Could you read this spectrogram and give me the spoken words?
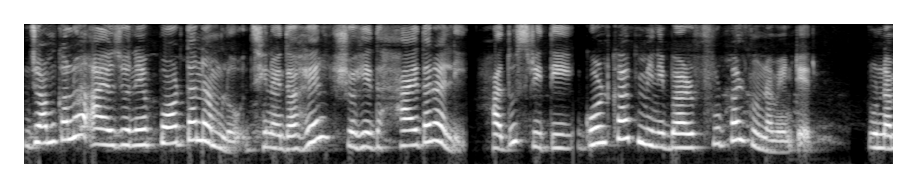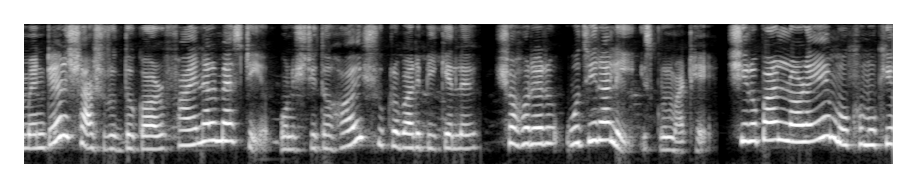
জমকালো আয়োজনে পর্দা নামল ঝিনাইদহের শহীদ হায়দার আলী। হাদু স্মৃতি গোল্ড কাপ মিনিবার ফুটবল টুর্নামেন্টের। টুর্নামেন্টের শ্বাসরুদ্ধকর ফাইনাল ম্যাচটি অনুষ্ঠিত হয় শুক্রবার বিকেলে শহরের উজির আলী স্কুল মাঠে। শিরোপার লড়াইয়ে মুখোমুখি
